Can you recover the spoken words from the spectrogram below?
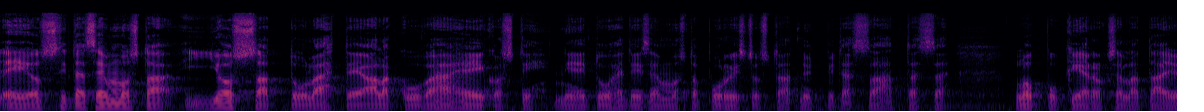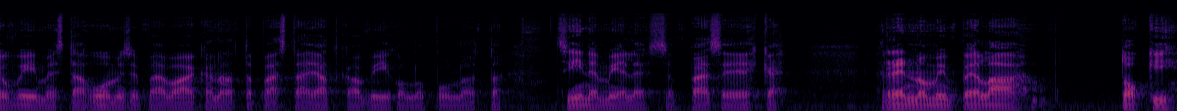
ei ole sitä semmoista, jos sattuu lähteä alkuun vähän heikosti, niin ei tule heti semmoista puristusta, että nyt pitäisi saada tässä loppukierroksella tai jo viimeistään huomisen päivän aikana, että päästään jatkaa viikonlopulla. Että siinä mielessä pääsee ehkä rennommin pelaa. Toki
